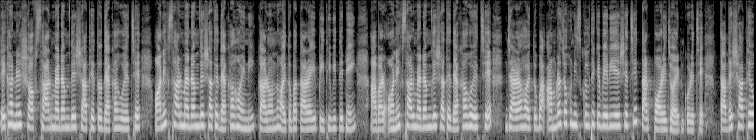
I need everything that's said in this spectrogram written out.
এখানে সব স্যার ম্যাডামদের সাথে তো দেখা হয়েছে। অনেক স্যার ম্যাডামদের সাথে দেখা হয়নি, কারণ হয়তোবা তারা এই পৃথিবীতে নেই। আবার অনেক স্যার ম্যাডামদের সাথে দেখা হয়েছে, যারা হয়তোবা আমরা যখন স্কুল থেকে বেরিয়ে এসেছি, তারপরে জয়েন করেছে। তাদের সাথেও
